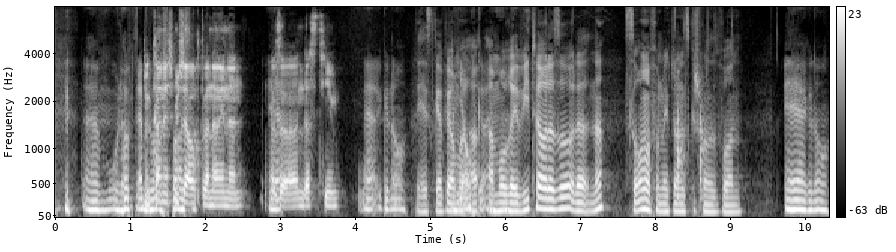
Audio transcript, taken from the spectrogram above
ähm, oder ob da kann ich mich auch dran erinnern. Also ja. an das Team. Ja, genau. Ja, es gab ja auch mal auch Amore Vita oder so, oder, ne? Ist auch mal von McDonalds gesponsert worden. Ja, ja, genau.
